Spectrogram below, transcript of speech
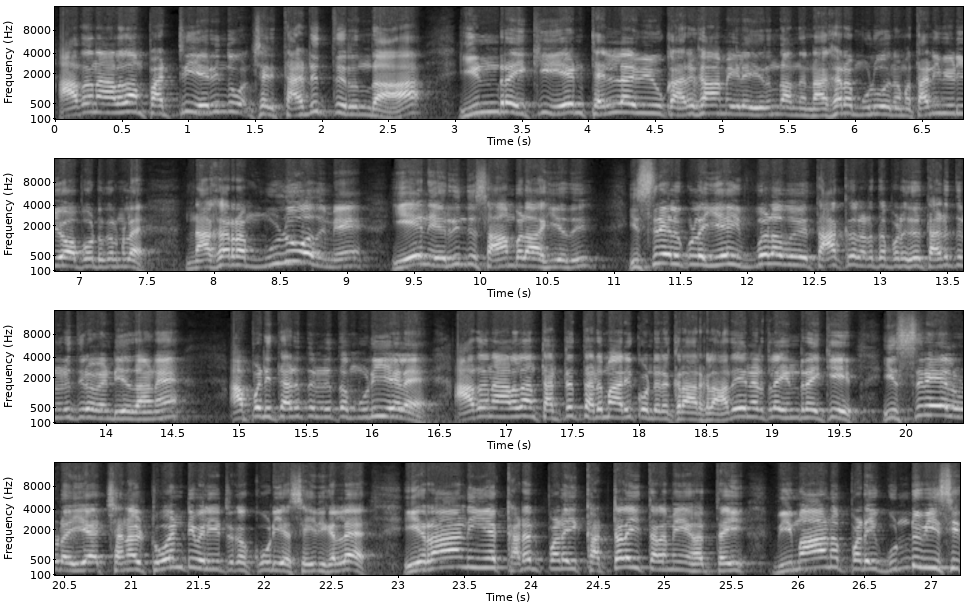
அதனால தான் பற்றி எரிந்து சரி தடுத்து இருந்தால் இன்றைக்கு ஏன் டெல்லவியூக்கு அருகாமையில் இருந்த அந்த நகரம் முழுவதும் நம்ம தனி வீடியோவாக போட்டுக்கிறோம்ல நகரம் முழுவதுமே ஏன் எரிந்து சாம்பலாகியது? இஸ்ரேலுக்குள்ளே ஏன் இவ்வளவு தாக்குதல் நடத்தப்படுகிறது? தடுத்து நிறுத்திட வேண்டியதானே அப்படி தடுத்து நிறுத்த முடியலை. அதனால தான் தட்டு தடுமாறி கொண்டிருக்கிறார்கள். அதே நேரத்தில் இன்றைக்கு இஸ்ரேலுடைய சேனல் டுவெண்ட்டி வெளியிட்டிருக்கக்கூடிய செய்திகளில் ஈரானிய கடற்படை கட்டளை தலைமையகத்தை விமானப்படை குண்டு வீசி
